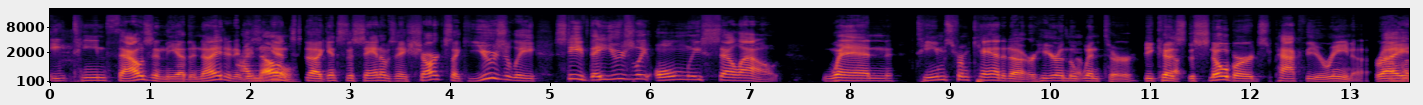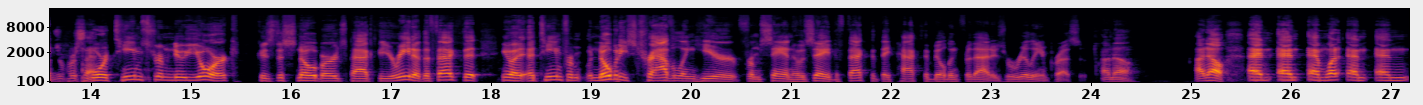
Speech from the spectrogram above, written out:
eighteen thousand the other night, and it was against uh, against the San Jose Sharks. Like usually, Steve, they usually only sell out when teams from Canada are here in the Yep. winter because the Snowbirds pack the arena, right? 100%. Or teams from New York because the Snowbirds pack the arena. The fact that you know a, a team from nobody's traveling here from San Jose, the fact that they pack the building for that is really impressive. I know. I know. And and and what and and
